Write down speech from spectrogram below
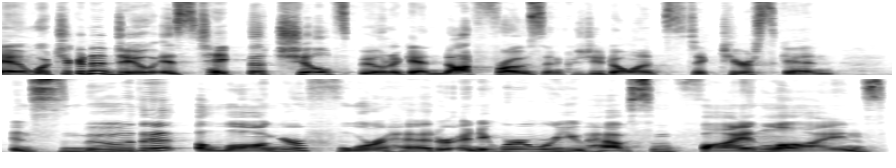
And what you're gonna do is take the chilled spoon, again, not frozen, because you don't want it to stick to your skin, and smooth it along your forehead or anywhere where you have some fine lines.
